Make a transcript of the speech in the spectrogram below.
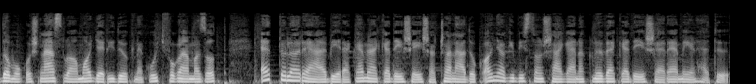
Domokos László a magyar időknek úgy fogalmazott, ettől a reálbérek emelkedése és a családok anyagi biztonságának növekedése remélhető.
